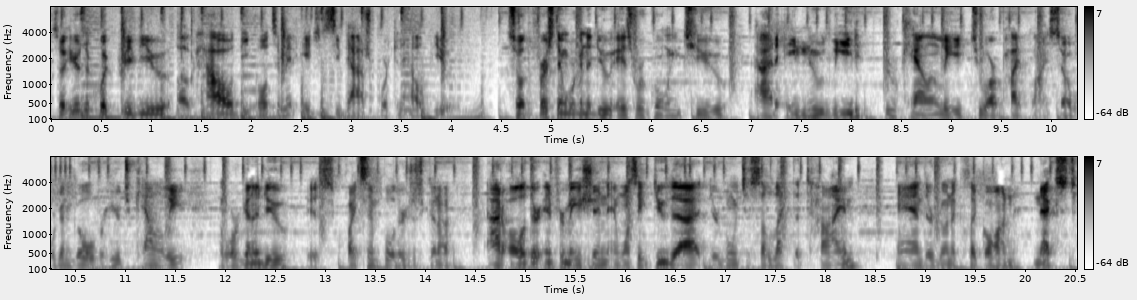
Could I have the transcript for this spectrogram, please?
So here's a quick preview of how the Ultimate Agency Dashboard can help you. So the first thing we're gonna do is we're going to add a new lead through Calendly to our pipeline. So we're gonna go over here to Calendly and what we're gonna do is quite simple. They're just gonna add all of their information. And once they do that, they're going to select the time and they're gonna click on next.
